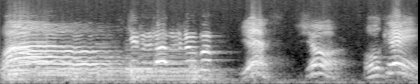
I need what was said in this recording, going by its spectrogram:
Wow. Yes, sure. Okay.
